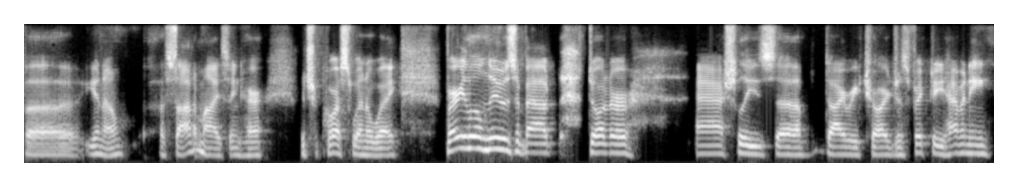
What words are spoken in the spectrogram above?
uh, you know, sodomizing her, which of course went away. Very little news about daughter Ashley's uh, diary charges. Victor, you have any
